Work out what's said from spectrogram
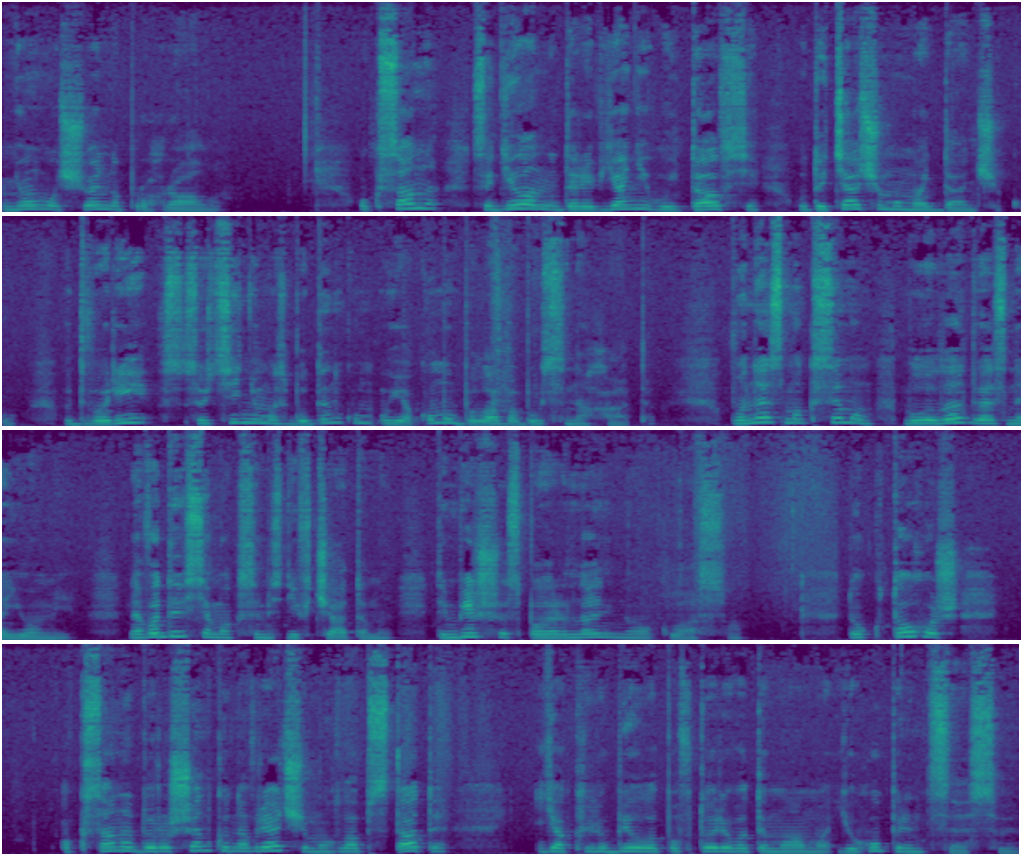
нього щойно програла. Оксана сиділа на дерев'яній гойдалці у дитячому майданчику, в дворі в сусідньому з будинком, у якому була бабусина хата. Вони з Максимом були ледве знайомі. Не водився Максим з дівчатами, тим більше з паралельного класу. До того ж, Оксана Дорошенко навряд чи могла б стати, як любила повторювати мама, його принцесою.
